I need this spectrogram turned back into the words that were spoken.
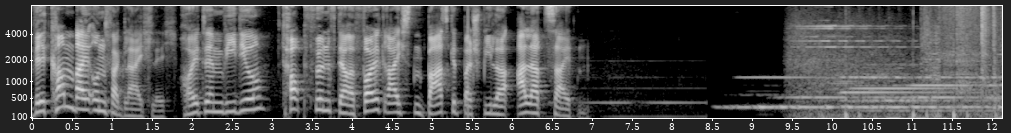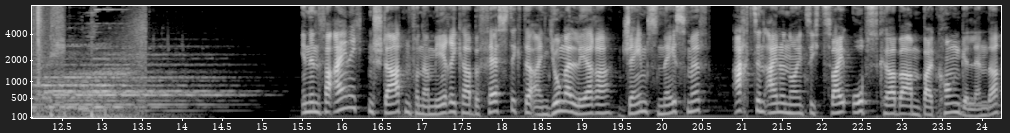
Willkommen bei Unvergleichlich. Heute im Video Top 5 der erfolgreichsten Basketballspieler aller Zeiten. In den Vereinigten Staaten von Amerika befestigte ein junger Lehrer, James Naismith, 1891 zwei Obstkörbe am Balkongeländer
